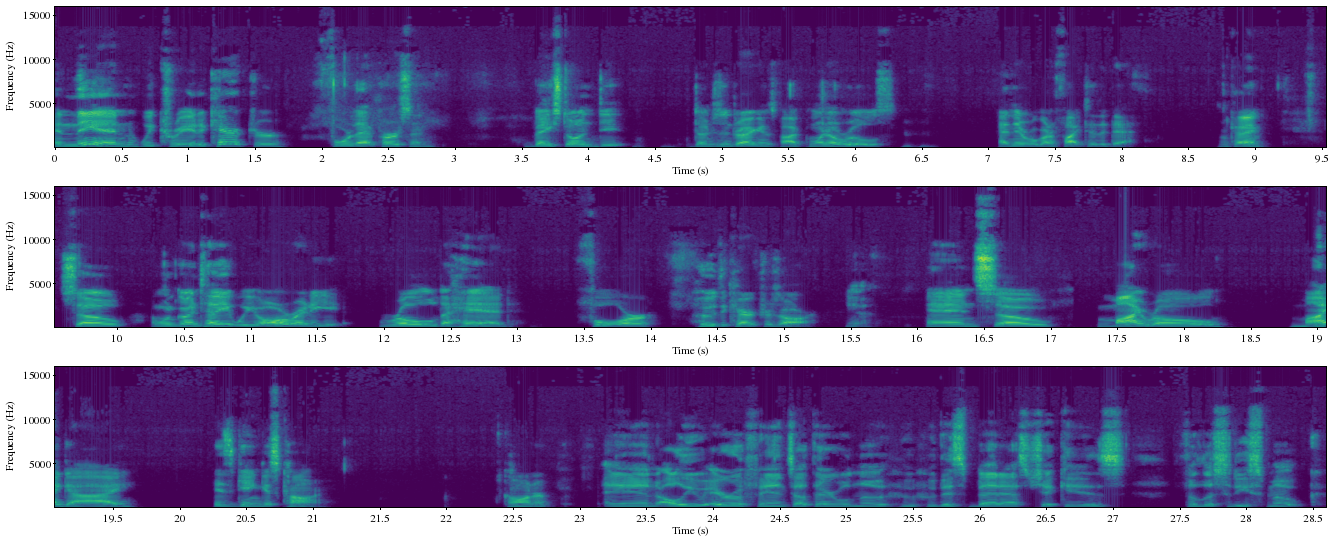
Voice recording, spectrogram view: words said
And then we create a character for that person based on D- Dungeons and Dragons 5.0 rules, Mhm. And then we're going to fight to the death. Okay? So I'm going to go and tell you we already rolled ahead for who the characters are. Yeah. And so my role, my guy, is Genghis Khan. Connor? And all you Arrow fans out there will know who, who this badass chick is. Felicity Smoak.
